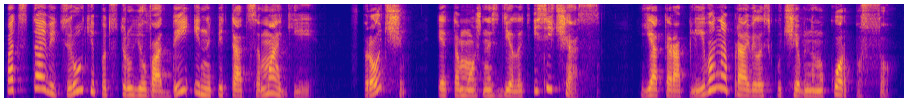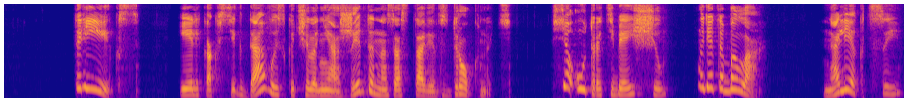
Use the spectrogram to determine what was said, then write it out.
подставить руки под струю воды и напитаться магией. Впрочем, это можно сделать и сейчас. Я торопливо направилась к учебному корпусу. «Трикс!» Эль, как всегда, выскочила неожиданно, заставив вздрогнуть. «Все утро тебя ищу. Где ты была?» «На лекции»,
